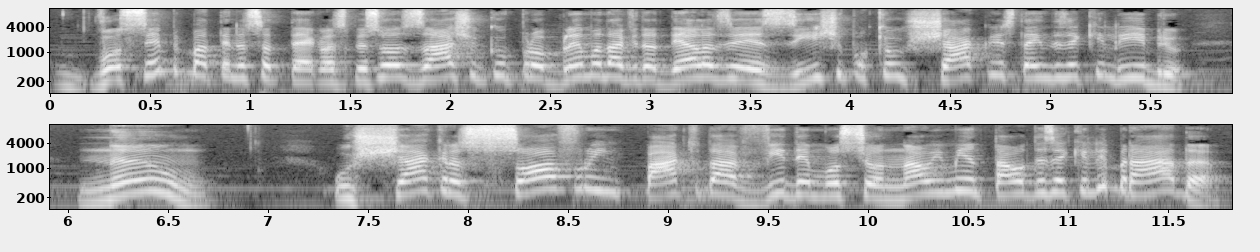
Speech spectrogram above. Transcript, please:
vou sempre bater nessa tecla. As pessoas acham que o problema da vida delas existe porque o chakra está em desequilíbrio. Não! O chakra sofre o impacto da vida emocional e mental desequilibrada.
